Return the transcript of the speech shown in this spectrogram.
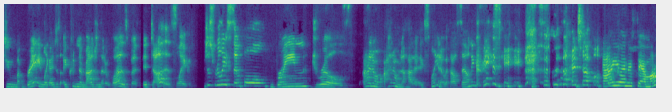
to my brain? Like, I just, I couldn't imagine that it was, but it does. Like, just really simple brain drills I don't I don't know how to explain it without sounding crazy. I don't. Now you understand my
